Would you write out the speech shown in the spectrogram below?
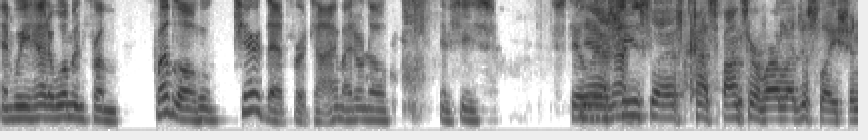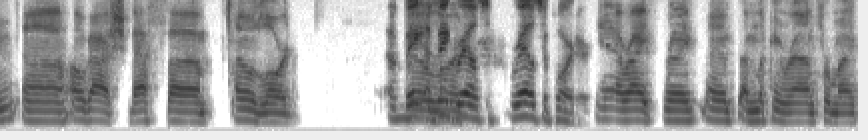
And we had a woman from Pueblo who chaired that for a time. I don't know if she's still yeah, she's a kind of sponsor of our legislation. Uh, oh gosh, Beth. Um, oh Lord, a big oh, a big rail rail supporter. Yeah, right, right. I'm, I'm looking around for my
